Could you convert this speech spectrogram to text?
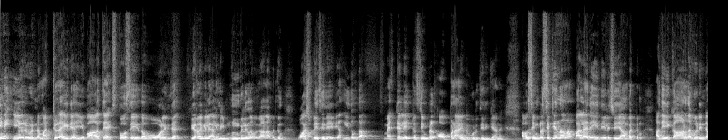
ഇനി ഈ ഒരു വീടിന്റെ മറ്റൊരു ഐഡിയ ഈ ഭാഗത്തെ എക്സ്പോസ് ചെയ്ത വോളിന്റെ പിറകിൽ അല്ലെങ്കിൽ മുമ്പിൽ നമുക്ക് കാണാൻ പറ്റും വാഷ് ബേസിൻ ഏരിയ ഇതും ദാ മെറ്റൽ ഏറ്റവും സിമ്പിൾ ഓപ്പൺ ആയിട്ട് കൊടുത്തിരിക്കുകയാണ്. അപ്പോൾ സിംപ്ലിസിറ്റി എന്ന് പറഞ്ഞാൽ പല രീതിയിൽ ചെയ്യാൻ പറ്റും. അത് ഈ കാണുന്ന വീടിന്റെ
